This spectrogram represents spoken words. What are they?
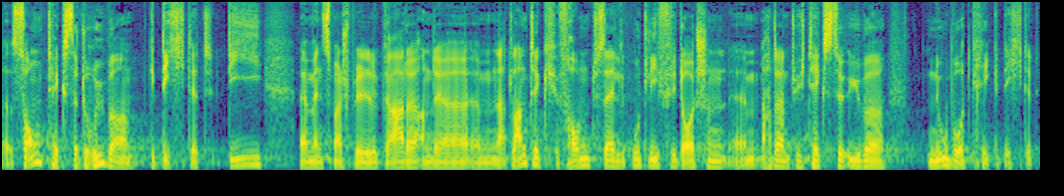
äh, Songtexte drüber gedichtet, die, äh, wenn zum Beispiel gerade an der ähm, Atlantikfront sehr gut lief für die Deutschen, ähm, hat er natürlich Texte über den U-Boot-Krieg gedichtet.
